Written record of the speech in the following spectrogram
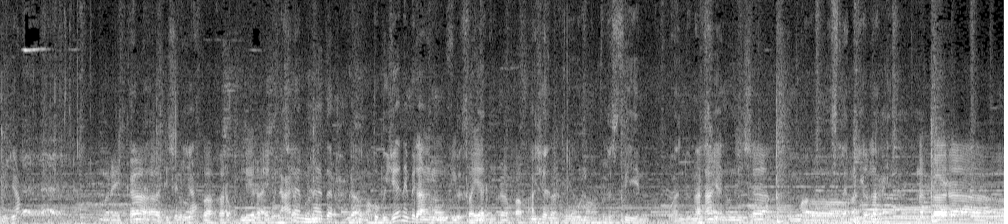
ترجع mereka eh, disuruh bakar bendera Indonesia والعلم pun هذا رح nggak mau نحطه بجانب dan mau العلم dibayar الفلسطيني berapa pun عشان juga tidak نقول mau. فلسطين Karena وأندونيسيا Indonesia أمة eh, إسلامية adalah واحدة negara eh,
